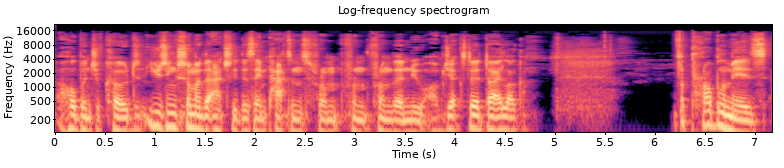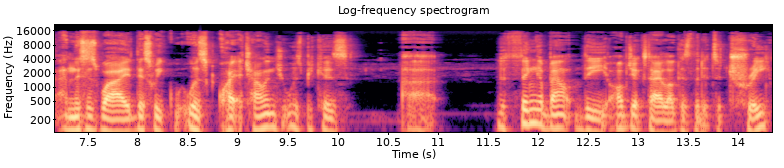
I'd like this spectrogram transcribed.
a whole bunch of code using some of the actually the same patterns from from from the new objects dialog. The problem is, and this is why this week was quite a challenge, was because uh, the thing about the objects dialog is that it's a tree.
